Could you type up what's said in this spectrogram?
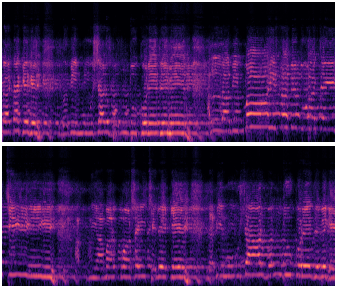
বেটাকে গে, নবী মুসার বন্ধু করে দেবেন। আল্লাহ আমি মা হিসাবে দোয়া চাইছি, আপনি আমার কষাই ছেলেকে নবী মুসার বন্ধু করে দেবে গে।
